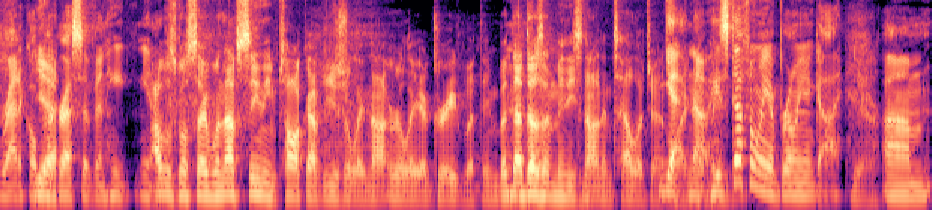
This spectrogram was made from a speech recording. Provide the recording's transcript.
radical Yeah. progressive, and he, you know, I was gonna say when I've seen him talk, I've usually not really agreed with him, but that doesn't mean he's not intelligent. Mm-hmm. yeah, Like, no, I he's definitely a brilliant guy. yeah, Um,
